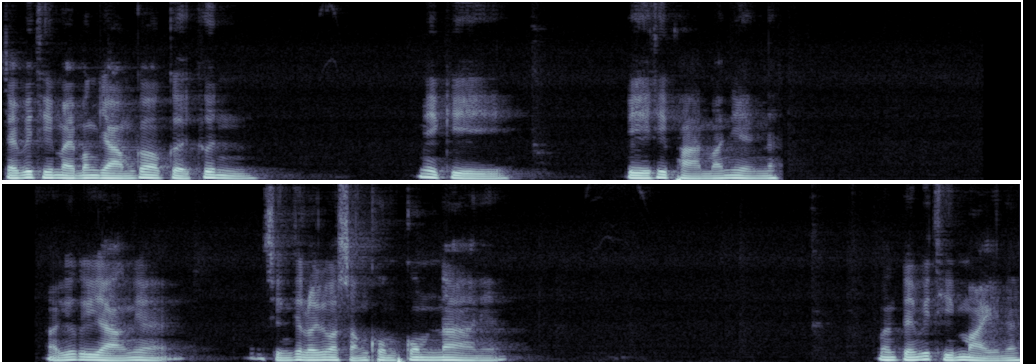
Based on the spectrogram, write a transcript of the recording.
แต่วิถีใหม่บางอย่างก็เกิดขึ้น ไม่กี่ปีที่ผ่านมาเนี่ยนะอายุตัวอย่างเนี่ยสิ่งที่เราเรียกว่าสังคมก้มหน้าเนี่ย มันเป็นวิถีใหม่นะ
